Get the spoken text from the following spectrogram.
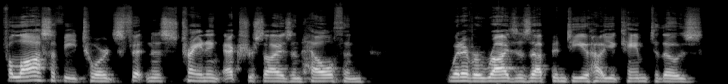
philosophy towards fitness, training, exercise, and health, and whatever rises up into you, how you came to those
